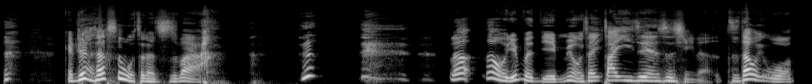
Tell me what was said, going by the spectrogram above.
感觉好像是我真的很失败啊。那那我原本也没有在在意这件事情的，直到我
